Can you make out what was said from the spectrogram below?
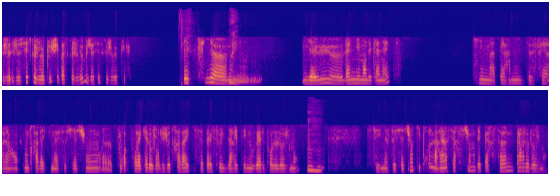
Je, je sais ce que je veux plus, je sais pas ce que je veux, mais je sais ce que je veux plus. Et puis, euh, il y a eu euh, l'alignement des planètes qui m'a permis de faire la rencontre avec une association euh, pour, pour laquelle aujourd'hui je travaille qui s'appelle Solidarité Nouvelle pour le logement. Mmh C'est une association qui prône la réinsertion des personnes par le logement.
